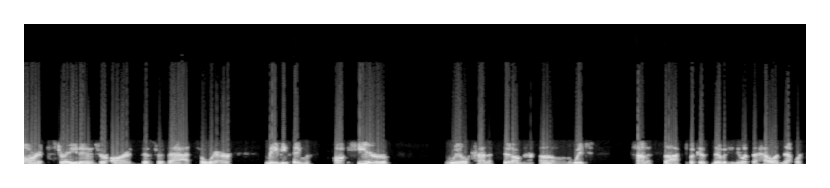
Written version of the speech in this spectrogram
aren't straight edge or aren't this or that. To where maybe things here will kind of sit on their own, which kind of sucked because nobody knew what the hell a network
